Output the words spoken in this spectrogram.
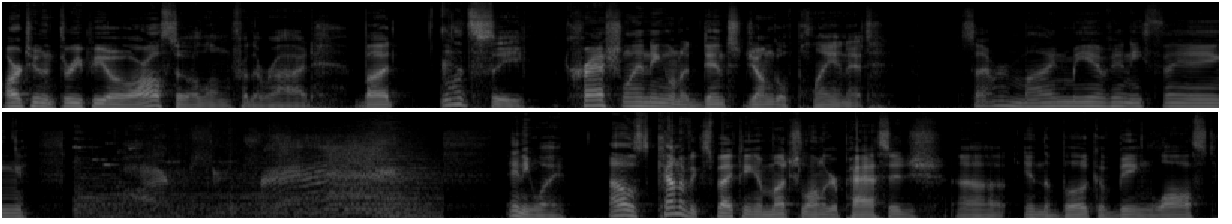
R2 and 3PO are also along for the ride, but let's see. Crash landing on a dense jungle planet. Does that remind me of anything? Anyway, I was kind of expecting a much longer passage uh, in the book of being lost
